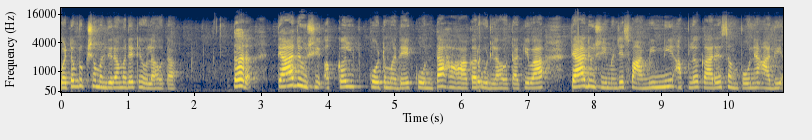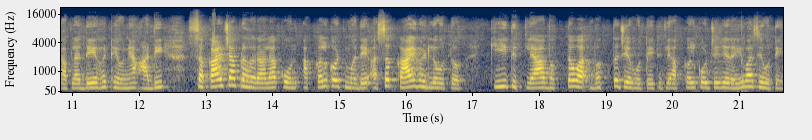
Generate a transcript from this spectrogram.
वटवृक्ष मंदिरामध्ये ठेवला होता. तर त्या दिवशी अक्कलकोटमध्ये कोणता हाहाकार उडला होता किंवा त्या दिवशी म्हणजे स्वामींनी आपलं कार्य संपवण्याआधी आपला देह ठेवण्याआधी सकाळच्या प्रहराला कोण अक्कलकोटमध्ये असं काय घडलं होतं? की तिथल्या भक्त वा भक्त जे होते तिथले अक्कलकोटचे जे रहिवासी होते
